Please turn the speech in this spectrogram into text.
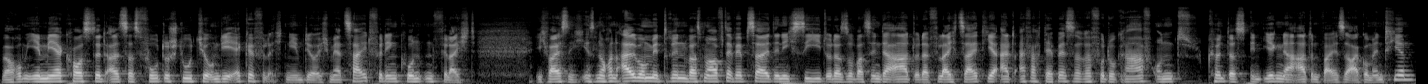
warum ihr mehr kostet als das Fotostudio um die Ecke. Vielleicht nehmt ihr euch mehr Zeit für den Kunden, vielleicht ich weiß nicht, ist noch ein Album mit drin, was man auf der Webseite nicht sieht oder sowas in der Art. Oder vielleicht seid ihr halt einfach der bessere Fotograf und könnt das in irgendeiner Art und Weise argumentieren.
